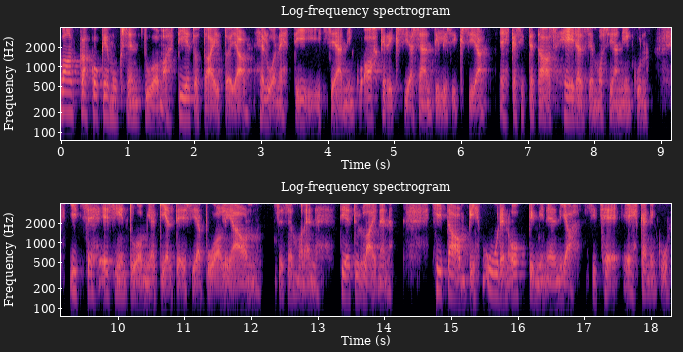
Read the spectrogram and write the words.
vankka kokemuksen tuoma tietotaito ja he luonnehtii itseään niin kuin ahkeriksi ja säntillisiksi ja ehkä sitten taas heidän semmoisia niin itse esiin tuomia kielteisiä puolia on se semmoinen tietynlainen hitaampi uuden oppiminen ja sitten se ehkä niin kuin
